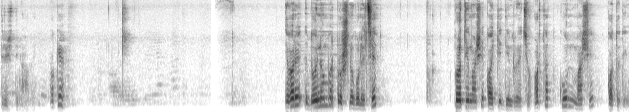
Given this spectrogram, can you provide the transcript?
ত্রিশ দিনে হবে। ওকে এবারে দুই নম্বর প্রশ্ন বলেছে, প্রতি মাসে কয়টি দিন রয়েছে? অর্থাৎ কোন মাসে কত দিন?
